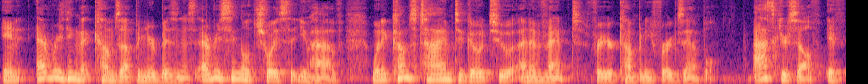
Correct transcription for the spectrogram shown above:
in everything that comes up in your business, every single choice that you have. When it comes time to go to an event for your company, for example, ask yourself if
